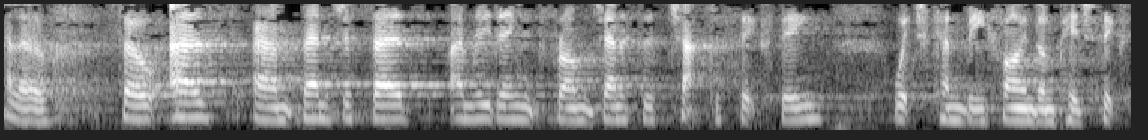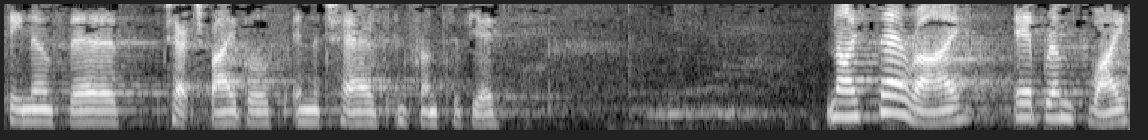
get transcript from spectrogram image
Hello. So, as um, Ben has just said, I'm reading from Genesis chapter 16, which can be found on page 16 of the church Bibles in the chairs in front of you. Now, Sarai, Abram's wife,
